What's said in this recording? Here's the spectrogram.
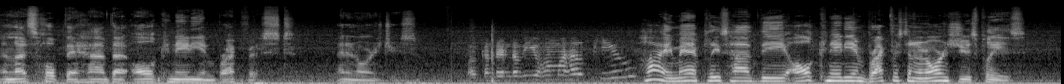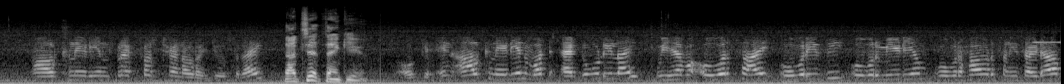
And let's hope they have that all-Canadian breakfast and an orange juice. Welcome to A&W. How may I help you? Hi, may I please have the all-Canadian breakfast and an orange juice, please? All Canadian breakfast and orange juice, right? That's it, thank you. Okay. In all Canadian, what egg would you like? We have a oversized, over easy, over medium, over hard, sunny side up,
